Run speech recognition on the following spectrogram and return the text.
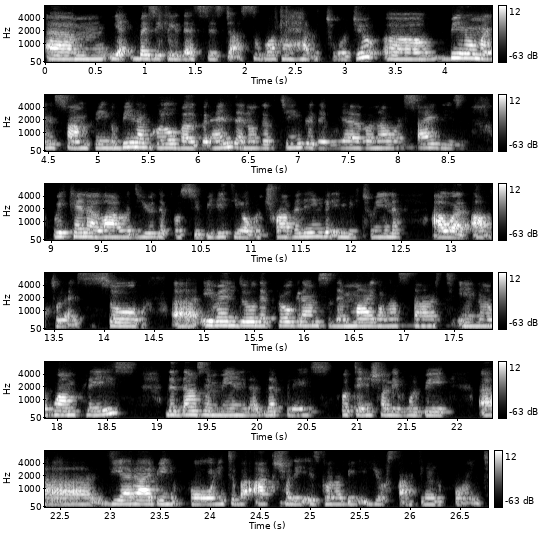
Um, yeah, basically this is just what I have told you. Uh, Biroma is something, being a global brand, another thing that we have on our side is we can allow you the possibility of traveling in between our outlets. So uh, even though the programs that might gonna start in uh, one place, that doesn't mean that that place potentially will be uh, the arriving point, but actually is gonna be your starting point.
